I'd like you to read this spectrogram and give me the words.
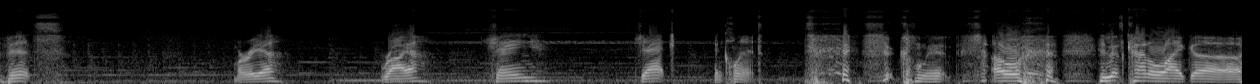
Vince, Maria, Raya, Chang, Jack, and Clint. Clint. Oh, he looks kind of like, uh,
